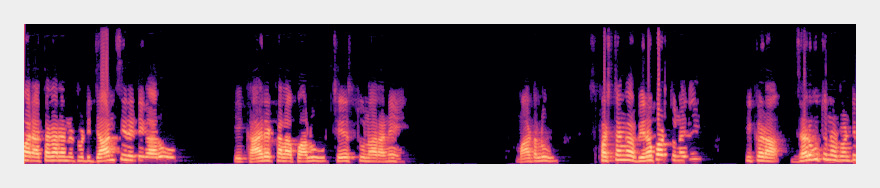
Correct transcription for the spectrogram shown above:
వారి అత్తగారైనటువంటి ఝాన్సీ రెడ్డి గారు ఈ కార్యకలాపాలు చేస్తున్నారనే మాటలు స్పష్టంగా వినపడుతున్నది. ఇక్కడ జరుగుతున్నటువంటి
